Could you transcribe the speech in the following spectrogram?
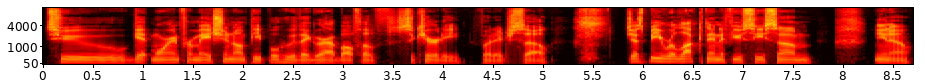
to get more information on people who they grab off of security footage. So just be reluctant if you see some, you know,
